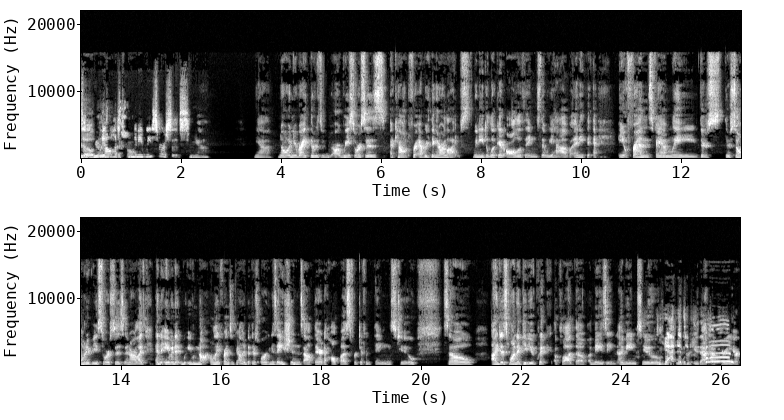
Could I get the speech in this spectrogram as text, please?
So really we all special. have so many resources. Yeah. Yeah. No, and you're right. There's our resources account for everything in our lives. We need to look at all the things that we have, anything eh, you know, friends, family, there's there's so many resources in our lives. And even even not only friends and family, but there's organizations out there to help us for different things too. So I just want to give you a quick applaud, though. Amazing. I mean, to yeah, be able to do that after a year,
